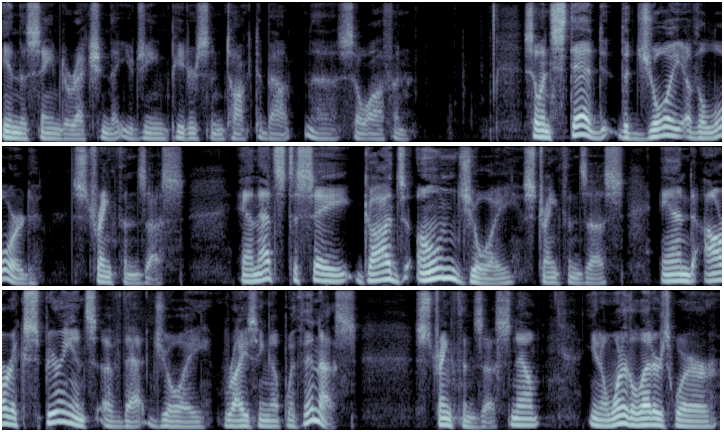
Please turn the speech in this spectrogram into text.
in the same direction that Eugene Peterson talked about uh, so often. So instead, the joy of the Lord strengthens us. And that's to say, God's own joy strengthens us, and our experience of that joy rising up within us strengthens us. Now, you know, one of the letters where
